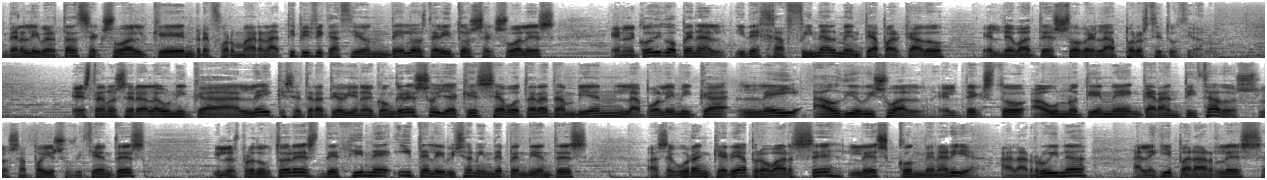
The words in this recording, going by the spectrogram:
de la libertad sexual que reformará la tipificación de los delitos sexuales en el Código Penal y deja finalmente aparcado el debate sobre la prostitución. Esta no será la única ley que se trate hoy en el Congreso, ya que se votará también la polémica Ley Audiovisual. El texto aún no tiene garantizados los apoyos suficientes y los productores de cine y televisión independientes aseguran que de aprobarse les condenaría a la ruina al equipararles,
